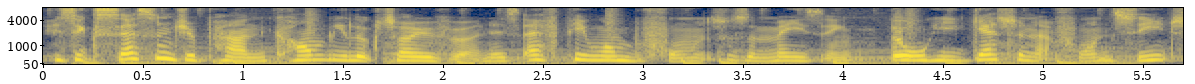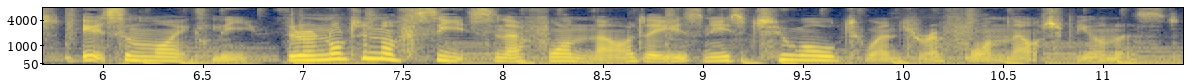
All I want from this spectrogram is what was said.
His success in Japan can't be looked over and his FP1 performance was amazing, but will he get an F1 seat? It's unlikely. There are not enough seats in F1 nowadays and he's too old to enter F1 now to be honest.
